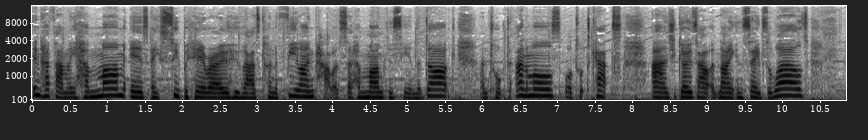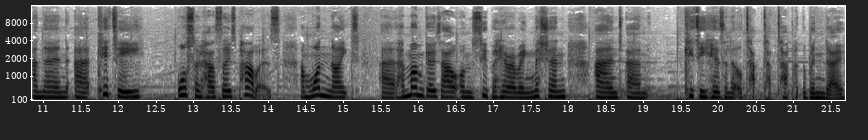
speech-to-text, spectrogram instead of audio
in her family, her mum is a superhero who has kind of feline powers. So her mum can see in the dark and talk to animals or talk to cats, and she goes out at night and saves the world. And then uh, Kitty also has those powers. And one night, uh, her mum goes out on a superheroing mission, and um, Kitty hears a little tap, tap, tap at the window,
